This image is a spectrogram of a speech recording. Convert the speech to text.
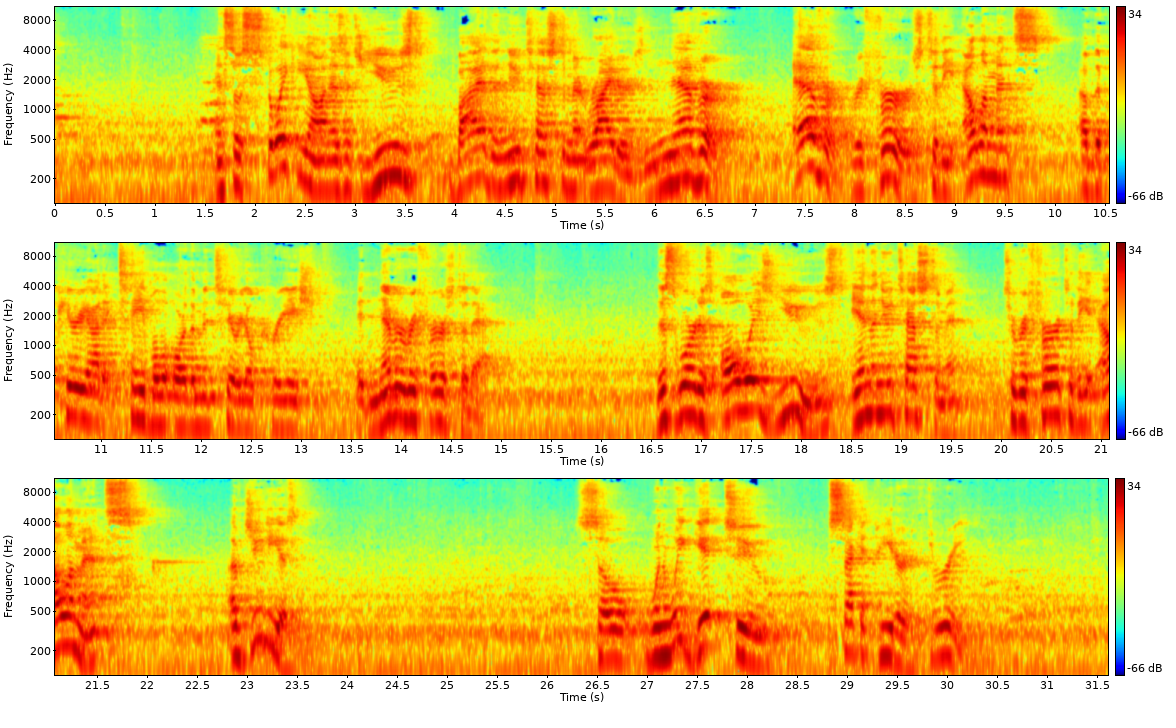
And so stoichion, as it's used by the New Testament writers, never, ever refers to the elements of the periodic table or the material creation. It never refers to that. This word is always used in the New Testament to refer to the elements of Judaism. So when we get to 2 Peter 3,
